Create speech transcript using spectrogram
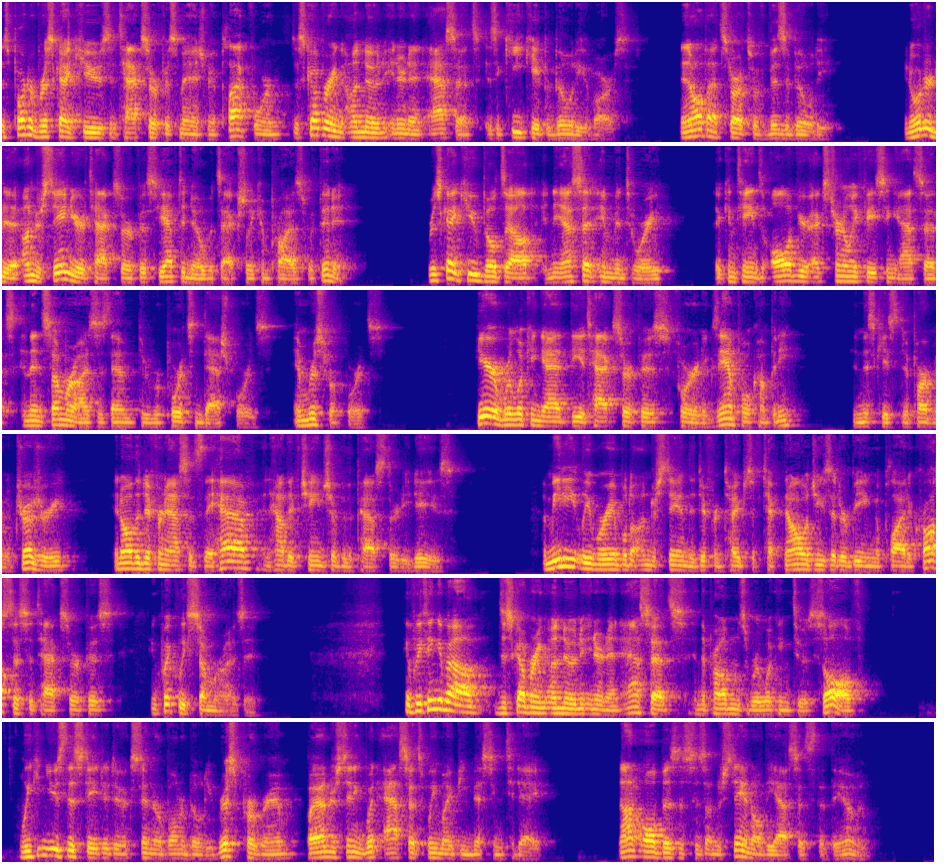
As part of RiskIQ's attack surface management platform, discovering unknown internet assets is a key capability of ours. And all that starts with visibility. In order to understand your attack surface, you have to know what's actually comprised within it. RiskIQ builds out an asset inventory that contains all of your externally facing assets and then summarizes them through reports and dashboards and risk reports. Here, we're looking at the attack surface for an example company, in this case, the Department of Treasury, and all the different assets they have and how they've changed over the past 30 days. Immediately, we're able to understand the different types of technologies that are being applied across this attack surface and quickly summarize it. If we think about discovering unknown internet assets and the problems we're looking to solve, we can use this data to extend our vulnerability risk program by understanding what assets we might be missing today. Not all businesses understand all the assets that they own.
